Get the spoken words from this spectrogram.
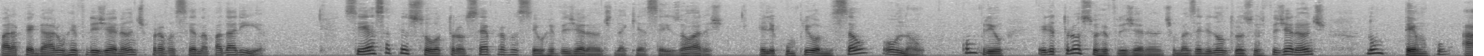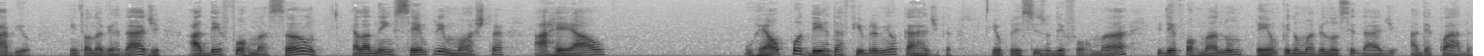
para pegar um refrigerante para você na padaria. Se essa pessoa trouxer para você o refrigerante daqui a seis horas, ele cumpriu a missão ou não? Cumpriu. Ele trouxe o refrigerante, mas ele não trouxe o refrigerante num tempo hábil. Então, na verdade, a deformação ela nem sempre mostra a real o real poder da fibra miocárdica. Eu preciso deformar e deformar num tempo e numa velocidade adequada.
